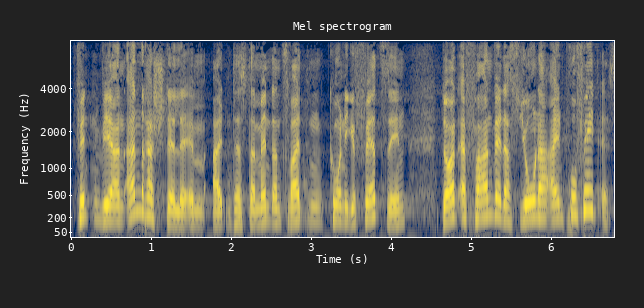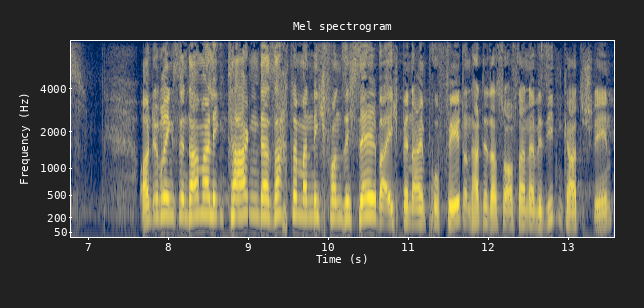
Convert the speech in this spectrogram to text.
finden wir an anderer Stelle im Alten Testament, an 2. Könige 14. Dort erfahren wir, dass Jona ein Prophet ist. Und übrigens in damaligen Tagen, da sagte man nicht von sich selber, ich bin ein Prophet und hatte das so auf seiner Visitenkarte stehen,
